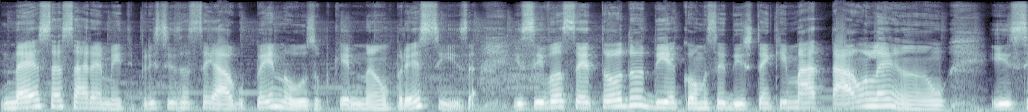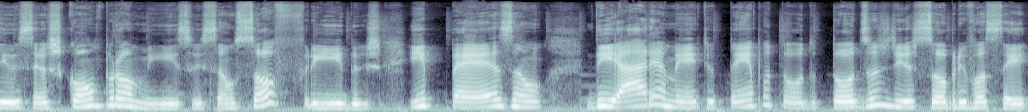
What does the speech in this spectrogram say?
necessariamente precisa ser algo penoso, porque não precisa. E se você todo dia, como se diz, tem que matar um leão, e se os seus compromissos são sofridos e pesam diariamente, o tempo todo, todos os dias sobre você,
